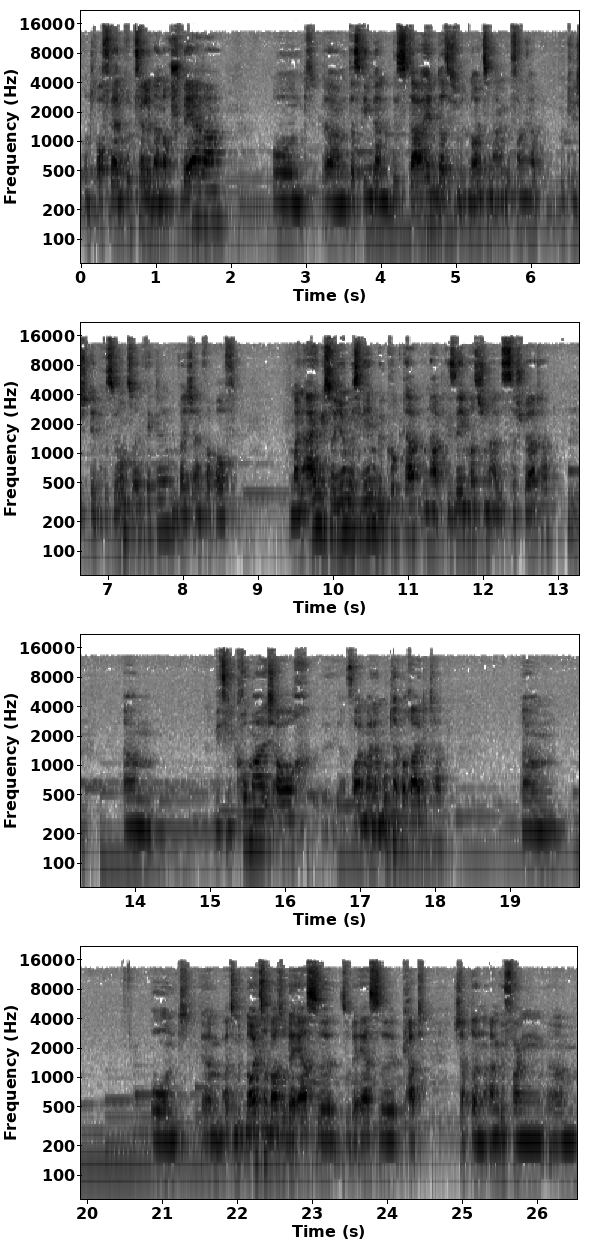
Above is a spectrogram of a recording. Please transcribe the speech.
und oft werden Rückfälle dann noch schwerer. Und ähm, das ging dann bis dahin, dass ich mit 19 angefangen habe, wirklich Depressionen zu entwickeln, weil ich einfach auf mein eigentlich so junges Leben geguckt habe und habe gesehen, was ich schon alles zerstört habe. Ähm, wie viel Kummer ich auch ja, vor allem meiner Mutter bereitet habe. Ähm, Und ähm, also mit 19 war so der erste, so der erste Cut. Ich habe dann angefangen, ähm,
